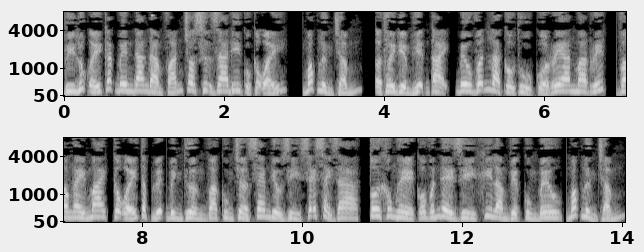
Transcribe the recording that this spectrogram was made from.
vì lúc ấy các bên đang đàm phán cho sự ra đi của cậu ấy. Móc lửng chấm. Ở thời điểm hiện tại, Bale vẫn là cầu thủ của Real Madrid. Vào ngày mai, cậu ấy tập luyện bình thường và cùng chờ xem điều gì sẽ xảy ra. Tôi không hề có vấn đề gì khi làm việc cùng Bale. Móc lửng chấm.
